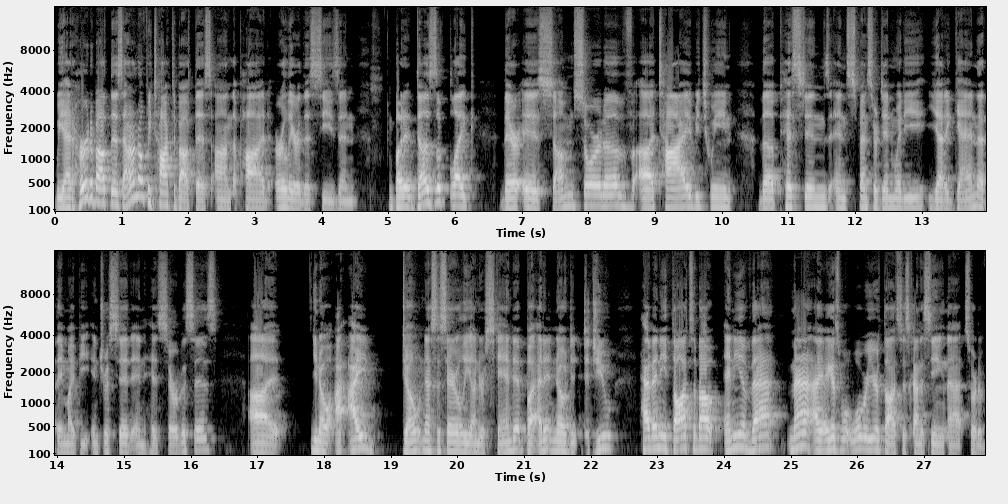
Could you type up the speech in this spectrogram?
we had heard about this. I don't know if we talked about this on the pod earlier this season, but it does look like there is some sort of uh, tie between the Pistons and Spencer Dinwiddie yet again that they might be interested in his services. Uh, you know, I, I, don't necessarily understand it, but I didn't know. Did, did you have any thoughts about any of that, Matt? I, I guess what, what were your thoughts just kind of seeing that sort of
